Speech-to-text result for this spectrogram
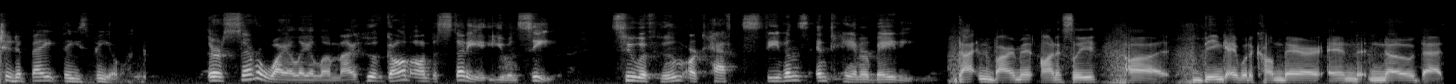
to debate these bills. There are several YLA alumni who have gone on to study at UNC two of whom are Taft Stevens and Tanner Beatty. That environment, honestly, uh, being able to come there and know that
